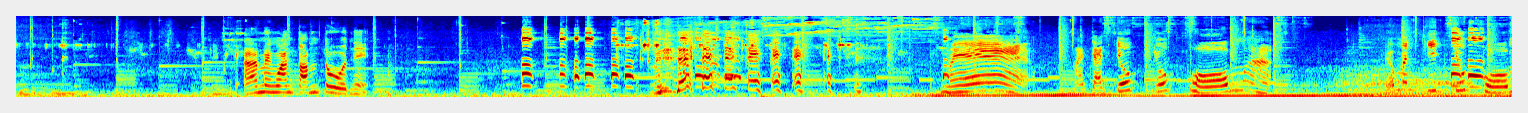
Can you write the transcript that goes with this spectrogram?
อืมนี่มีอะแมงวันตอมตูดนี่แม่มัน จะจุ๊บจุ๊บผมอะเดี๋ยวมันกินจุ๊บผม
